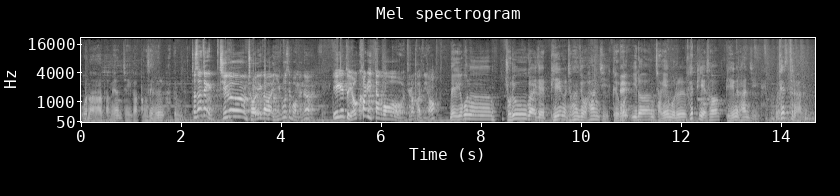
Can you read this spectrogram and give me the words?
원활하다면 저희가 방생을 할 겁니다. 저 선생님 지금 저희가 이곳에 보면은 이게 또 역할이 있다고 들었거든요. 네, 요거는 조류가 이제 비행을 정상적으로 하는지 그리고 네. 이런 장애물을 회피해서 비행을 하는지 테스트를 하는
